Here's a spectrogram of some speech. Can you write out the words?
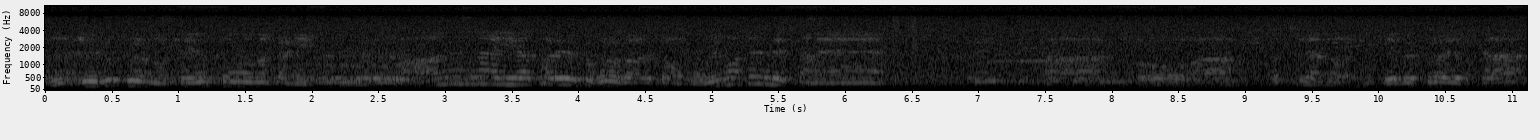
池袋の喧騒の中にあんな癒されるところがあるとは思いませんでしたね。さあ今日はこちらの池袋駅から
